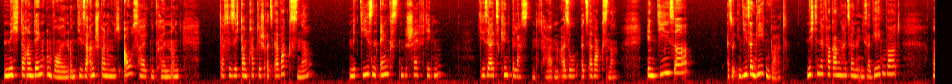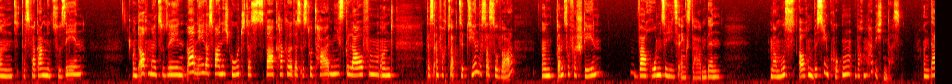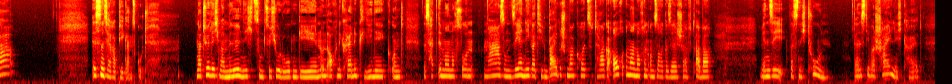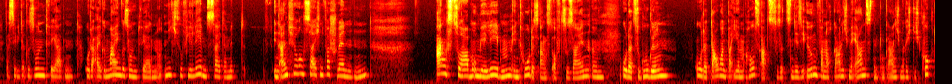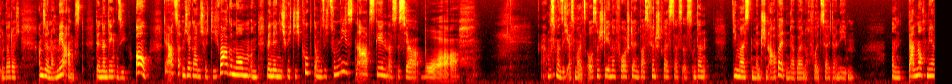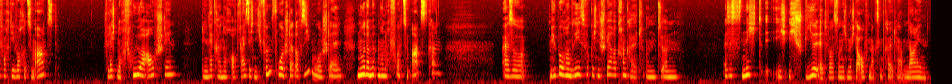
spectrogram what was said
nicht daran denken wollen und diese Anspannung nicht aushalten können und dass sie sich dann praktisch als Erwachsener mit diesen Ängsten beschäftigen, die sie als Kind belastet haben, also als Erwachsener. In dieser, also in dieser Gegenwart, nicht in der Vergangenheit, sondern in dieser Gegenwart und das Vergangene zu sehen und auch mal zu sehen, oh nee, das war nicht gut, das war kacke, das ist total mies gelaufen und das einfach zu akzeptieren, dass das so war und dann zu verstehen, warum sie diese Ängste haben. Denn man muss auch ein bisschen gucken, warum habe ich denn das? Und da ist eine Therapie ganz gut. Natürlich, man will nicht zum Psychologen gehen und auch keine Klinik und das hat immer noch so, ein, na, so einen sehr negativen Beigeschmack heutzutage, auch immer noch in unserer Gesellschaft. Aber wenn sie das nicht tun, dann ist die Wahrscheinlichkeit, dass sie wieder gesund werden oder allgemein gesund werden und nicht so viel Lebenszeit damit in Anführungszeichen verschwenden Angst zu haben um ihr Leben, in Todesangst oft zu sein ähm, oder zu googeln oder dauernd bei ihrem Hausarzt zu sitzen, der sie irgendwann auch gar nicht mehr ernst nimmt und gar nicht mehr richtig guckt und dadurch haben sie ja noch mehr Angst. Denn dann denken sie, oh, der Arzt hat mich ja gar nicht richtig wahrgenommen und wenn er nicht richtig guckt, dann muss ich zum nächsten Arzt gehen. Das ist ja, boah, da muss man sich erstmal als Außenstehender vorstellen, was für ein Stress das ist. Und dann, die meisten Menschen arbeiten dabei noch Vollzeit daneben. Und dann noch mehrfach die Woche zum Arzt. Vielleicht noch früher aufstehen. Den Wecker noch auf, weiß ich nicht, 5 Uhr statt auf 7 Uhr stellen. Nur damit man noch voll zum Arzt kann. Also, Hypochondrie ist wirklich eine schwere Krankheit. Und ähm, es ist nicht, ich, ich spiele etwas und ich möchte Aufmerksamkeit haben. Nein.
